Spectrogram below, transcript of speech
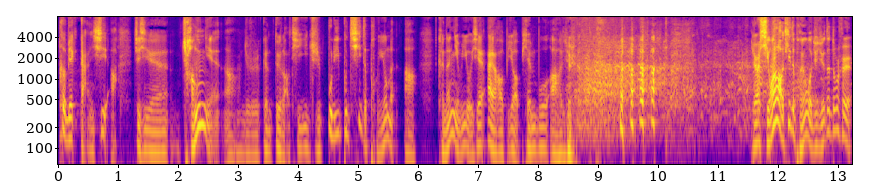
特别感谢啊，这些常年啊，就是跟对老 T 一直不离不弃的朋友们啊。可能你们有些爱好比较偏颇啊，就是，就是喜欢老 T 的朋友，我就觉得都是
